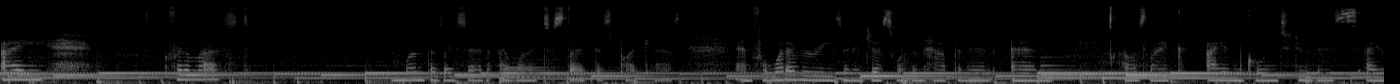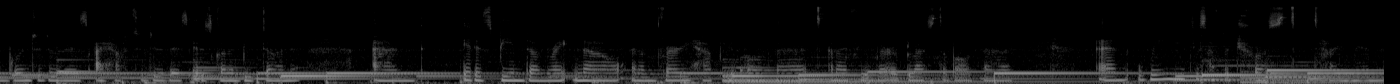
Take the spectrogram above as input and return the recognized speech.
I, for the last month, as I said, I wanted to start this podcast. And for whatever reason, it just wasn't happening. And I was like, I am going to do this. I am going to do this. I have to do this. It is going to be done. And it is being done right now. And I'm very happy about that. And I feel very blessed about that. And we just have to trust timing.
